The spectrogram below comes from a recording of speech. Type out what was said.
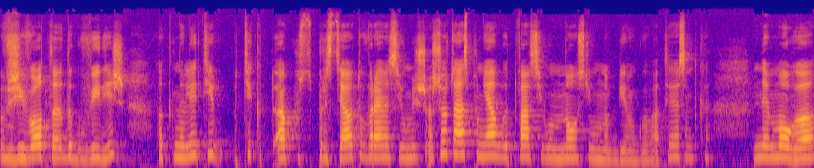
в живота да го видиш, пък нали ти, ти ако през цялото време си умиш, защото аз понякога това си го много си го набивам в главата. И аз съм така, не мога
